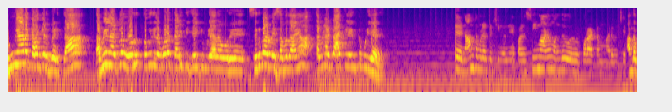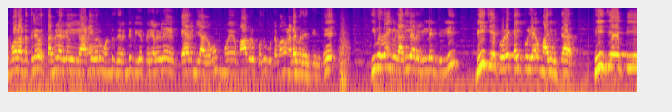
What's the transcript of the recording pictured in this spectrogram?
உண்மையான கணக்கெடுப்பு எடுத்தா தமிழ்நாட்டுல ஒரு தொகுதியில கூட தனித்து ஜெயிக்க முடியாத ஒரு சிறுபான்மை சமுதாயம் தமிழ்நாட்டுல ஆட்சியில் இருக்க முடியாது. நாம் தமிழர் கட்சியின் ஒருங்கிணைப்பாளர் சீமானும் வந்து ஒரு போராட்டம் அறிவிச்சு அந்த போராட்டத்திலே தமிழர்கள் அனைவரும் ஒன்று திரண்டு மிகப்பெரிய அளவிலே பேரணியாகவும் மாபெரும் பொதுக்கூட்டமாகவும் நடைபெற இருக்கிறது இவர் தான் எங்களுக்கு அதிகாரம் இல்லைன்னு சொல்லி பிஜேபியோட கைக்கூலியாக மாறிவிட்டார். பிஜேபியை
